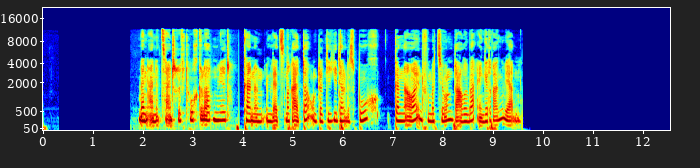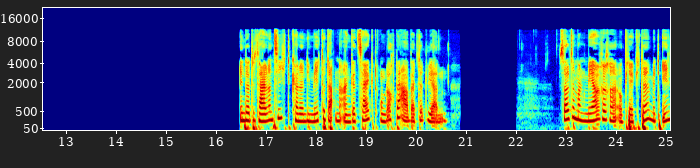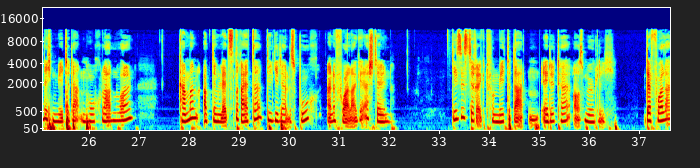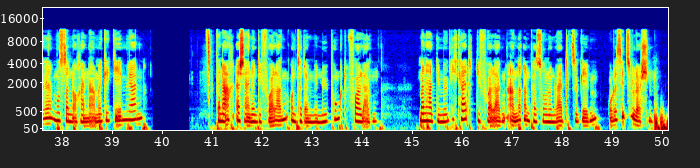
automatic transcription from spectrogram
Wenn eine Zeitschrift hochgeladen wird können im letzten Reiter unter Digitales Buch genaue Informationen darüber eingetragen werden. In der Detailansicht können die Metadaten angezeigt und auch bearbeitet werden. Sollte man mehrere Objekte mit ähnlichen Metadaten hochladen wollen, kann man ab dem letzten Reiter Digitales Buch eine Vorlage erstellen. Dies ist direkt vom Metadaten-Editor aus möglich. Der Vorlage muss dann noch ein Name gegeben werden. Danach erscheinen die Vorlagen unter dem Menüpunkt Vorlagen. Man hat die Möglichkeit, die Vorlagen anderen Personen weiterzugeben oder sie zu löschen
